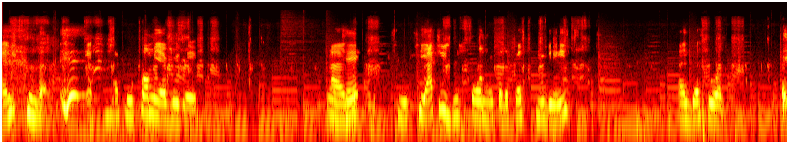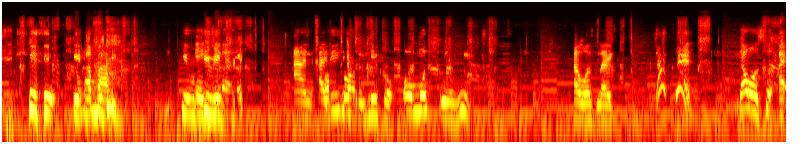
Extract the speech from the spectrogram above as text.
and he will call me every day. okay. And he, he actually did call me for the first few days. And guess what? he happened. He, he Again. And I didn't hear from him for almost a week. I was like, that's it. That was so I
